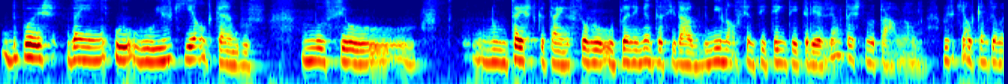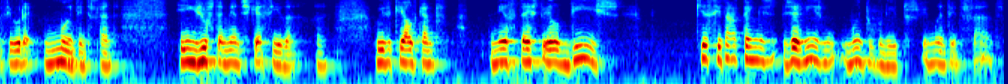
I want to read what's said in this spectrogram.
Depois vem o, o Ezequiel de Campos, no seu num texto que tem sobre o planeamento da cidade de 1933. É um texto notável. O Ezequiel de Campos é uma figura muito interessante e injustamente esquecida. É? O Ezequiel de Campos, nesse texto, ele diz que a cidade tem jardins muito bonitos e muito interessantes,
